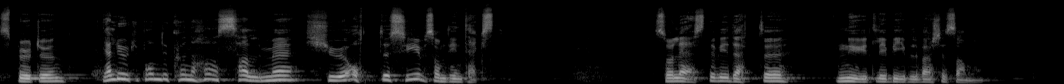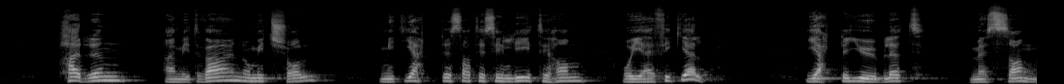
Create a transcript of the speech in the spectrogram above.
spurte hun jeg lurte på om du kunne ha Salme 28, 7 som din tekst. Så leste vi dette nydelige bibelverset sammen. Herren er mitt vern og mitt skjold. Mitt hjerte satte sin lit til ham, og jeg fikk hjelp. Hjertet jublet, med sang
